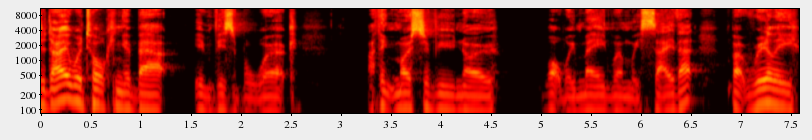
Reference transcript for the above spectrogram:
Today, we're talking about invisible work. I think most of you know what we mean when we say that, but really,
